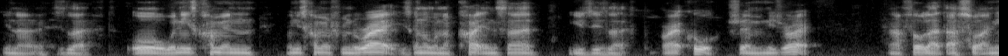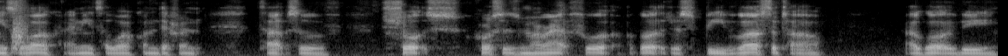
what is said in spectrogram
you know, his left. Or when he's coming, when he's coming from the right, he's going to want to cut inside, use his left. All right, cool, show him he's right. And I feel like that's what I need to work. I need to work on different types of shots, crosses my right foot. I've got to just be versatile. I've got to be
